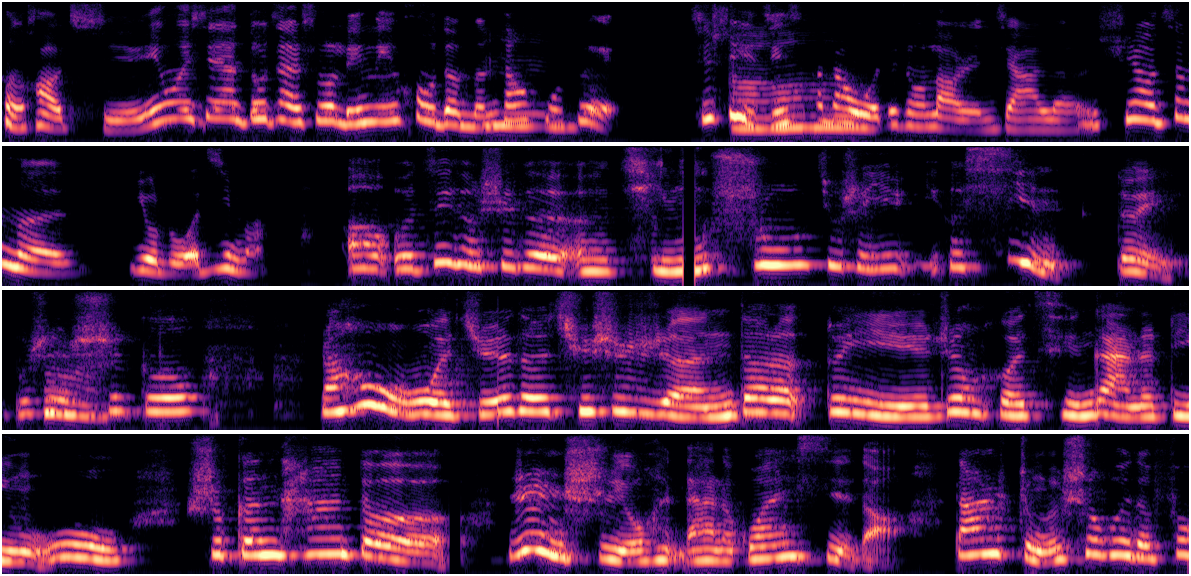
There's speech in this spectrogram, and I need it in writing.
很好奇，因为现在都在说零零后的门当户嗯对，其实已经看到哦我这种老人家了，需要这么有逻辑吗？呃，我这个是个呃情书，就是一一个信，对，不是嗯诗歌。然后我觉得，其实人的对于任何情感的领悟是跟他的认识有很大的关系的。当然，整个社会的氛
